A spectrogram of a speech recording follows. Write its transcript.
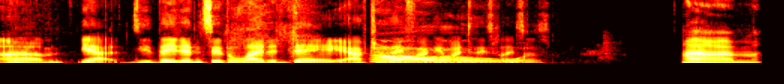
um yeah they didn't see the light of day after they fucking went to these Oh. places um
